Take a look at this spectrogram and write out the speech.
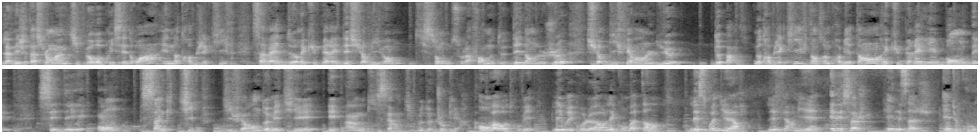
La végétation a un petit peu repris ses droits et notre objectif, ça va être de récupérer des survivants qui sont sous la forme de dés dans le jeu sur différents lieux de Paris. Notre objectif, dans un premier temps, récupérer les bons dés. Dés ont 5 types différents de métiers et un qui sert un petit peu de joker. On va retrouver les bricoleurs, les combattants, les soigneurs, les fermiers Et les sages. et les sages. Et du coup,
